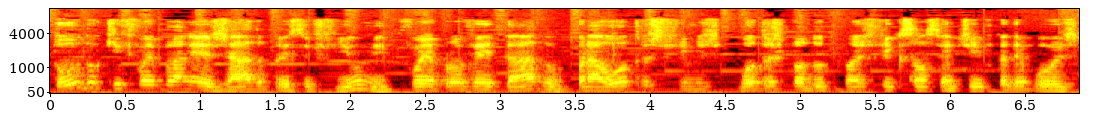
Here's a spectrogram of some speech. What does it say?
tudo que foi planejado para esse filme foi aproveitado para outros filmes, outras produções de ficção científica depois.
